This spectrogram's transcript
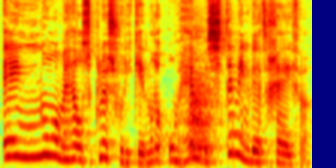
enorme helse klus voor die kinderen... om hem bestemming weer te geven.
